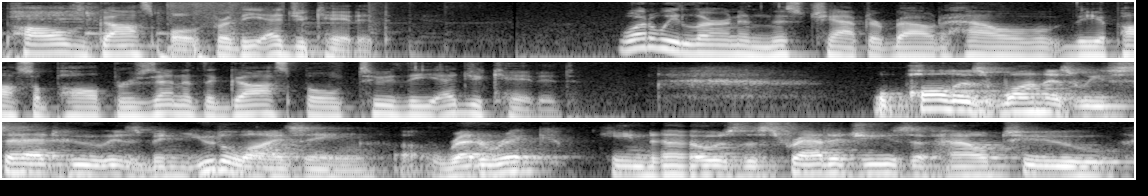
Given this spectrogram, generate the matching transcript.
Paul's Gospel for the Educated. What do we learn in this chapter about how the Apostle Paul presented the gospel to the educated? Well, Paul is one, as we've said, who has been utilizing uh, rhetoric. He knows the strategies of how to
